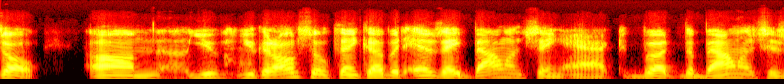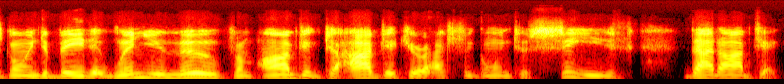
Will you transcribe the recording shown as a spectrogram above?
So um, you you could also think of it as a balancing act, but the balance is going to be that when you move from object to object, you're actually going to seize that object.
